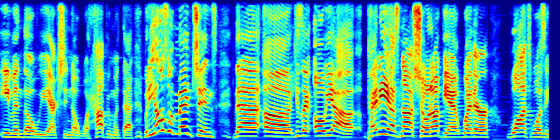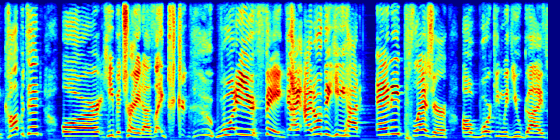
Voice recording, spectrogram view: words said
even though we actually know what happened with that. But he also mentions that uh, he's like, oh yeah, Penny has not shown up yet, whether Watts was incompetent or he betrayed us. Like, what do you think? I, I don't think he had any pleasure of working with you guys,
